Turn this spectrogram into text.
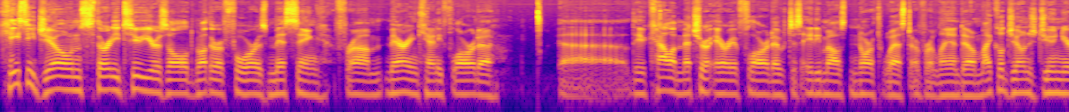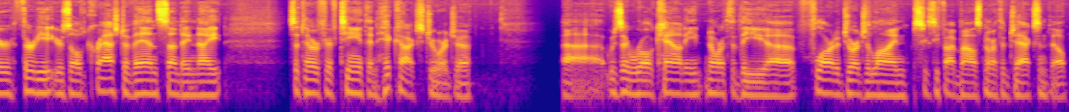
Casey Jones, 32 years old, mother of four, is missing from Marion County, Florida, uh, the Ocala metro area of Florida, which is 80 miles northwest of Orlando. Michael Jones Jr., 38 years old, crashed a van Sunday night, September 15th, in Hickox, Georgia. Uh, was a rural county north of the uh, Florida Georgia line, 65 miles north of Jacksonville.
